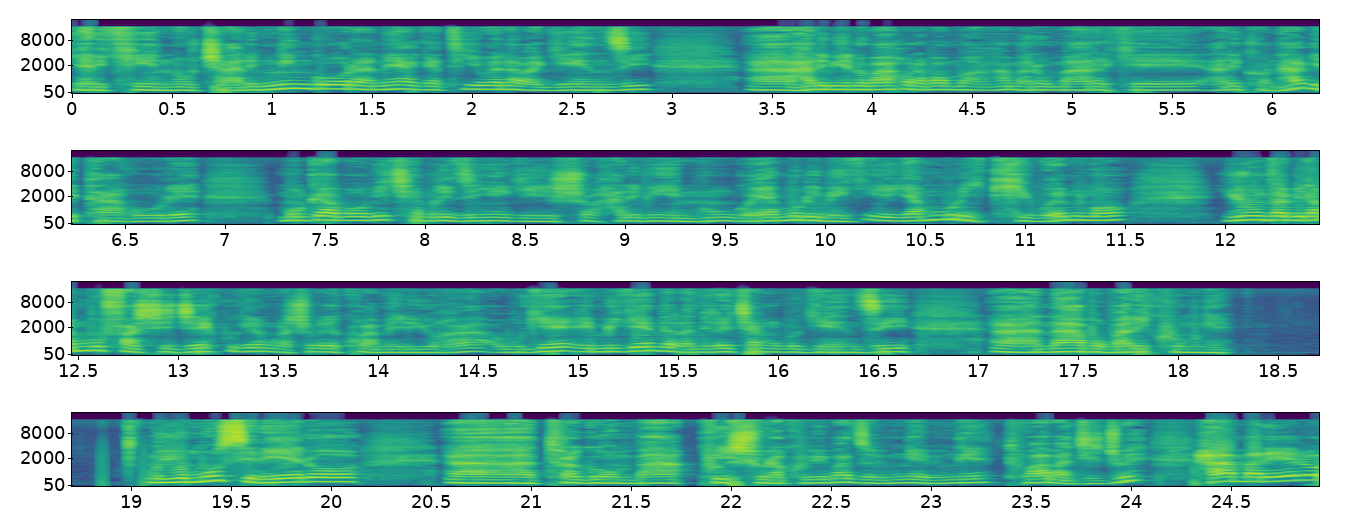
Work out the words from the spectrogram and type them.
yari ikintu cyarimo ingorane hagati yiwe n'abagenzi. Hari ibintu bahora bamuha nk'amarumarike ariko ntabitahure. Mugabo bike muri izi nyigisho hari ibintu ngo yamurikiwemwo yumva biramufashije kugira ngo ashobore kwamiriyura imigenderanire cyangwa ubugenzi n'abo bari kumwe. Uyu munsi rero turagomba kwishyura ku bibazo bimwe bimwe twabagijwe hano rero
